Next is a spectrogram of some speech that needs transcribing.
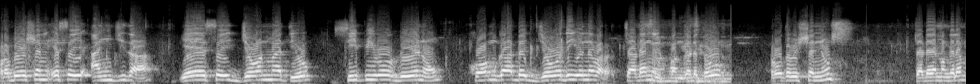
probation S I Anjitha A S I John Mathew C P O Venu home guard Jyothi എന്നിവർ ചടങ്ങിൽ പങ്കെടുത്തു. ന്യൂസ് ചടയമംഗലം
